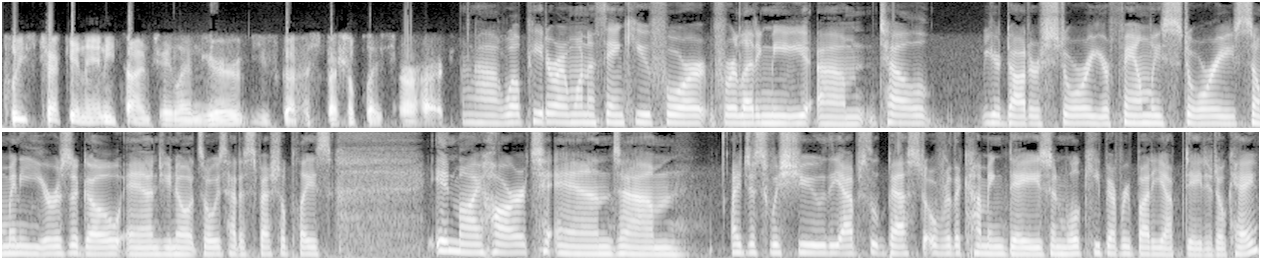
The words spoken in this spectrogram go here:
please check in anytime, J'lyn. You're you've got a special place in our heart. Uh, well, Peter, I want to thank you for for letting me um, tell your daughter's story, your family's story so many years ago, and you know it's always had a special place in my heart. And um, I just wish you the absolute best over the coming days, and we'll keep everybody updated. Okay.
